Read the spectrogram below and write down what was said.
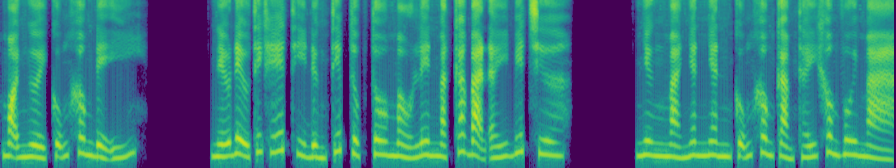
mọi người cũng không để ý. Nếu đều thích hết thì đừng tiếp tục tô màu lên mặt các bạn ấy biết chưa? Nhưng mà nhân nhân cũng không cảm thấy không vui mà.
